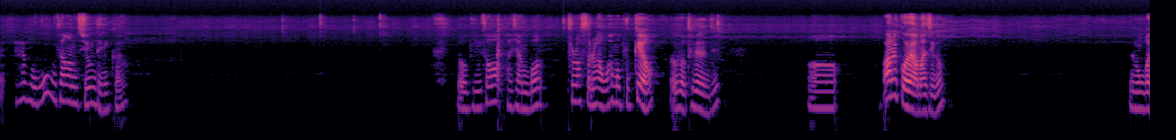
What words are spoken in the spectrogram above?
해- 해보고 이상하면 지우면 되니까요. 여기서 다시 한번 플러스를 하고 한번 볼게요. 여기서 어떻게 되는지. 어, 빠를 거예요, 아마 지금. 뭔가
